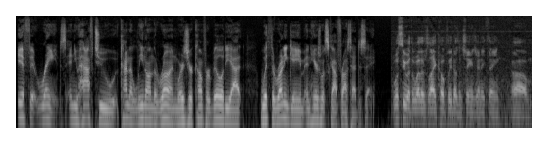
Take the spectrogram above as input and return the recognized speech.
if it rains and you have to kind of lean on the run? Where's your comfortability at with the running game? And here's what Scott Frost had to say. We'll see what the weather's like. Hopefully, it doesn't change anything. Um,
